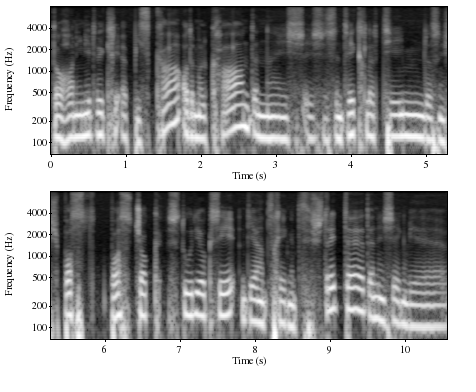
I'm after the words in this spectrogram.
da habe ich nicht wirklich etwas gehabt, oder mal gehabt, und dann ist, ist das Entwicklerteam, das ist Post, Postjock Studio gesehen, die haben sich irgendwie gestritten, dann ist irgendwie äh,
